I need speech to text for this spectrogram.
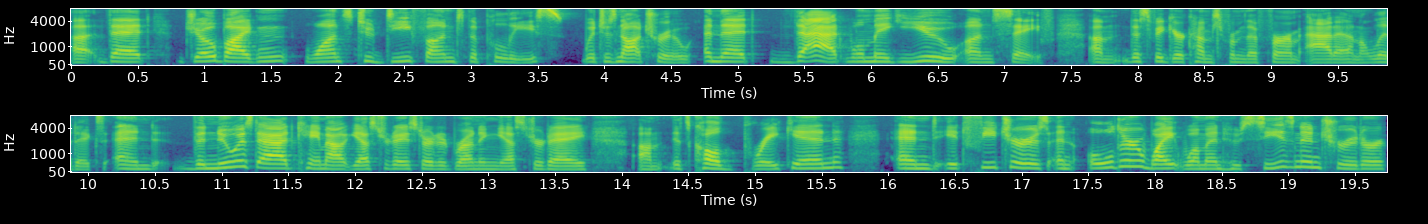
uh, that Joe Biden wants to defund the police, which is not true, and that that will make you unsafe. Um, this figure comes from the firm Ad Analytics, and the newest ad came out yesterday, started running yesterday. Um, it's called Break In, and it features an older white woman who sees an intruder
